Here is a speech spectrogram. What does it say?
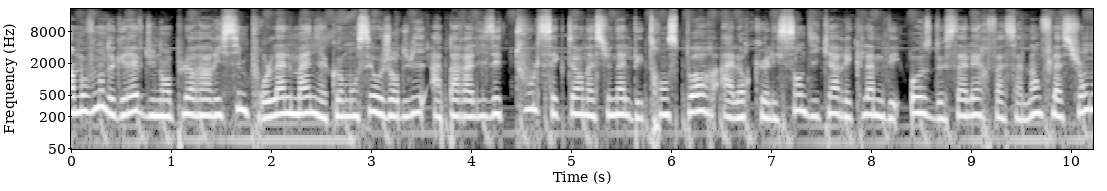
Un mouvement de grève d'une ampleur rarissime pour l'Allemagne a commencé aujourd'hui à paralyser tout le secteur national des transports alors que les syndicats réclament des hausses de salaire face à l'inflation.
